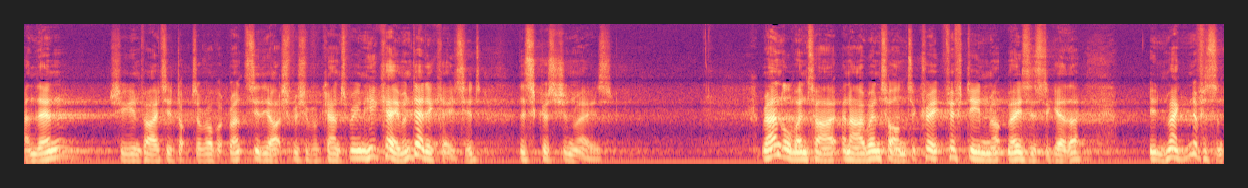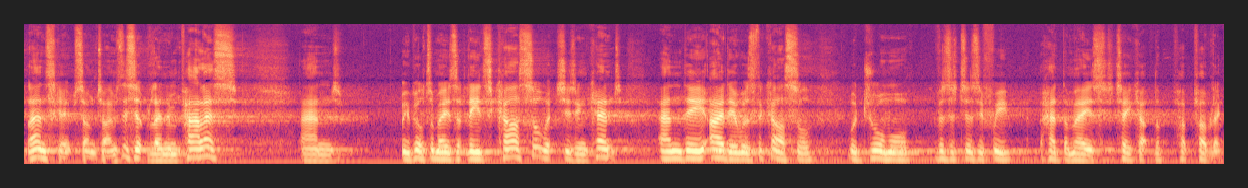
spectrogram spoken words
And then she invited Dr. Robert Runcie, the Archbishop of Canterbury, and he came and dedicated this Christian maze. Randoll went, and I went on to create 15 mazes together in magnificent landscapes sometimes. This at Blenheim Palace, and we built a maze at Leeds Castle, which is in Kent, and the idea was the castle would draw more visitors if we had the maze to take up the public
